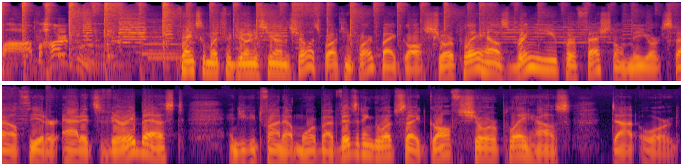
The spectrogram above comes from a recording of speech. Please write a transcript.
Bob Harden. Thanks so much for joining us here on the show. It's brought to you in part by Gulf Shore Playhouse, bringing you professional New York style theater at its very best. And you can find out more by visiting the website gulfshoreplayhouse.org.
